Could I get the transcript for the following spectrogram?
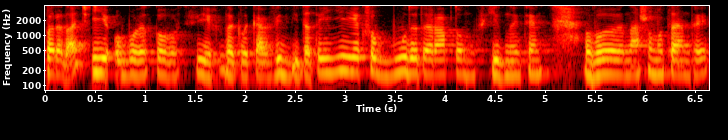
передач, і обов'язково всіх закликаю відвідати її, якщо будете раптом в східниці в нашому центрі.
